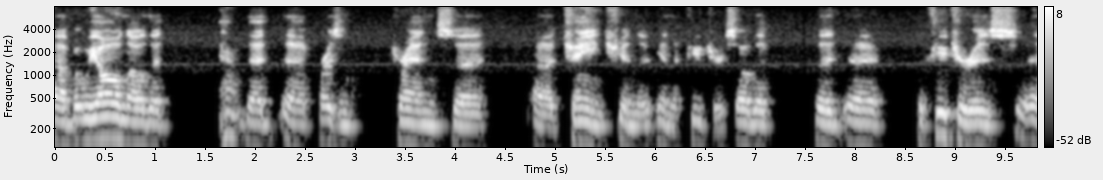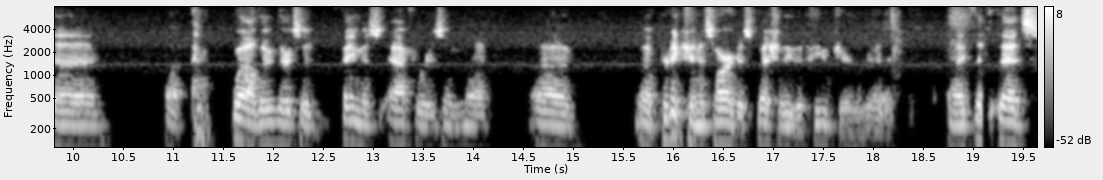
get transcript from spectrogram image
uh, but we all know that that uh, present trends uh, uh, change in the in the future. So the the the future is well. There, there's a famous aphorism: "Prediction is hard, especially the future." I think that's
